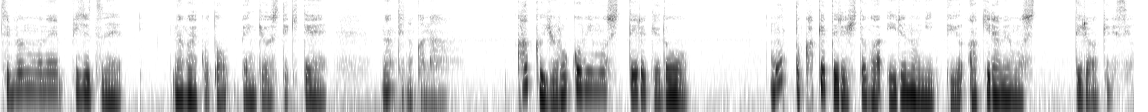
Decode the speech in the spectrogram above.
自分もね美術で長いこと勉強してきて何て言うのかな。書く喜びも知ってるけどもっと書けてる人がいるのにっていう諦めも知ってるわけですよ。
